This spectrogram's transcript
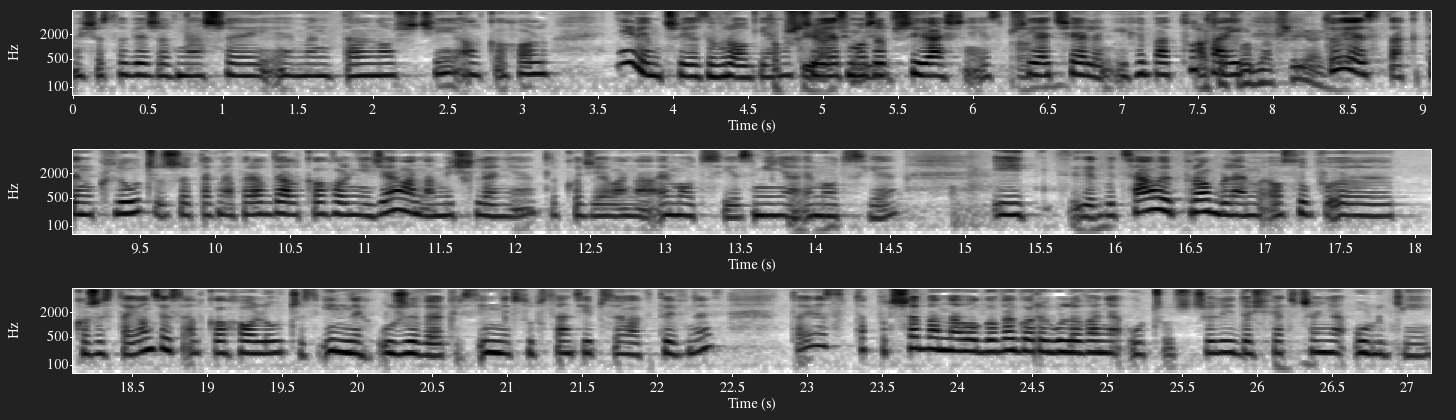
Myślę sobie, że w naszej e, mentalności alkohol nie wiem, czy jest wrogiem, czy jest może jest. przyjaźnie, jest przyjacielem. I chyba tutaj tu jest tak ten klucz, że tak naprawdę alkohol nie działa na myślenie, tylko działa na emocje, zmienia emocje. I jakby cały problem osób y, korzystających z alkoholu, czy z innych używek, z innych substancji psychoaktywnych, to jest ta potrzeba nałogowego regulowania uczuć, czyli doświadczenia ulgi,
